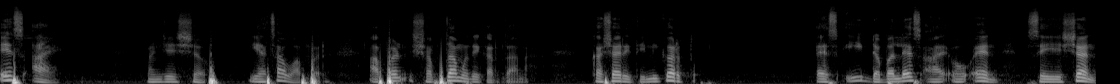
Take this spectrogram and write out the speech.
एस आय म्हणजे श याचा वापर आपण शब्दामध्ये करताना कशा रीतीने करतो? S E double S I O N session.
